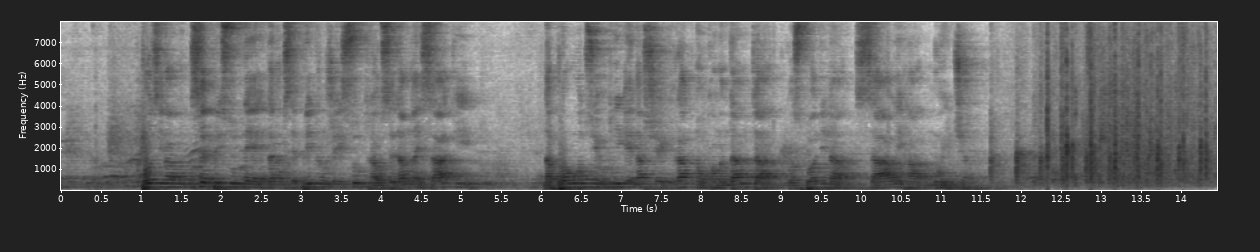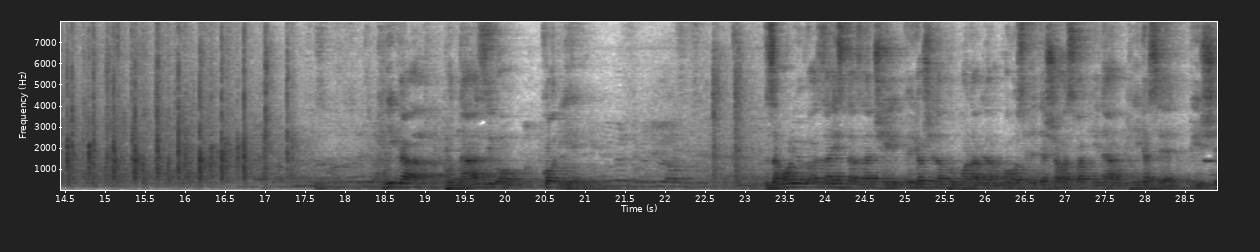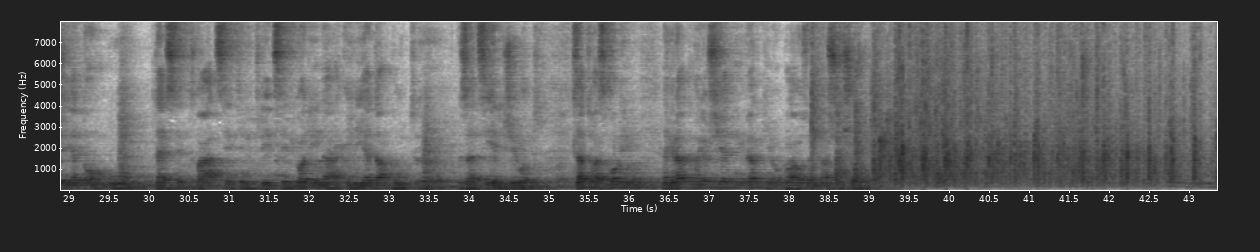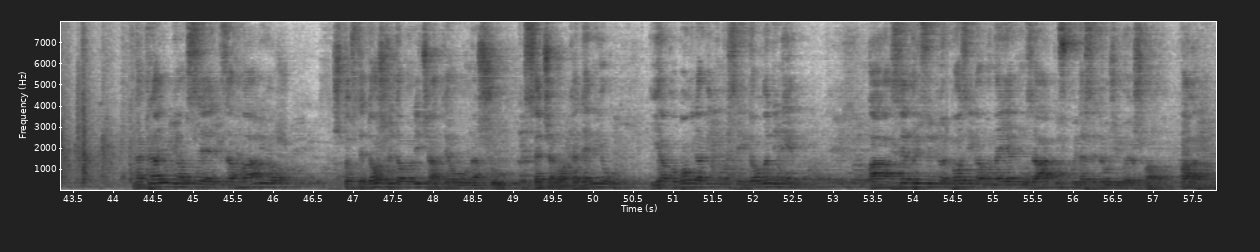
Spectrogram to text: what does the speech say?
pozivam sve prisutne da nam se pridruže i sutra u 17 sati na promociju knjige našeg ratnog komandanta, gospodina Saliha Mujića. Knjiga pod nazivom Korijen. Zamolio vas zaista, znači, još jedan put ponavljam, ovo se ne dešava svaki dan, knjiga se piše jednom u 10, 20 ili 30 godina ili jedan put e, za cijeli život. Zato vas molim, nagradimo još jednim velikim aplauzom našeg šovu. Na kraju bih vam se zahvalio što ste došli da uveličate ovu našu svečanu akademiju i ako Bog da vidimo se i do a sve prisutno pozivamo na jednu zakusku i da se družimo još malo. Hvala.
